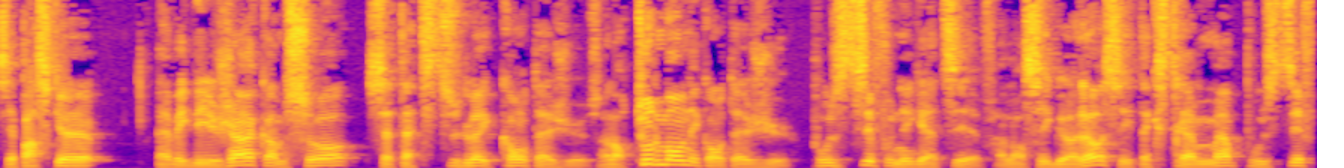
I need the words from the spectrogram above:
C'est parce que avec des gens comme ça, cette attitude-là est contagieuse. Alors, tout le monde est contagieux, positif ou négatif. Alors, ces gars-là, c'est extrêmement positif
